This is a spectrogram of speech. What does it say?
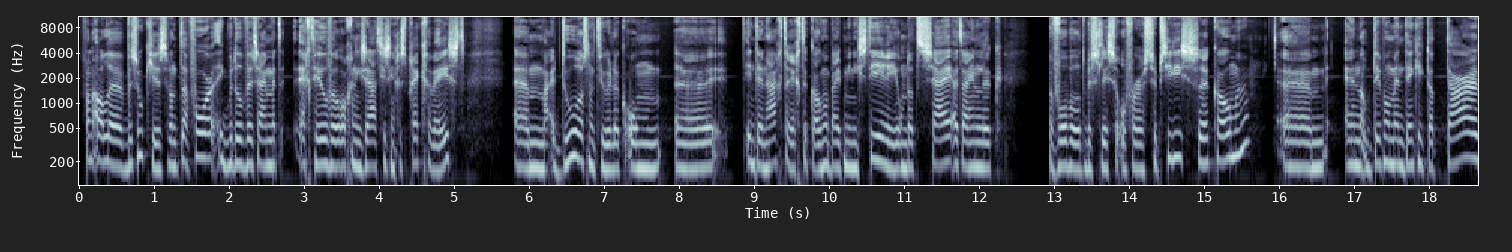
van alle bezoekjes. Want daarvoor, ik bedoel, we zijn met echt heel veel organisaties in gesprek geweest. Um, maar het doel was natuurlijk om uh, in Den Haag terecht te komen bij het ministerie. Omdat zij uiteindelijk bijvoorbeeld beslissen of er subsidies komen. Um, en op dit moment denk ik dat daar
